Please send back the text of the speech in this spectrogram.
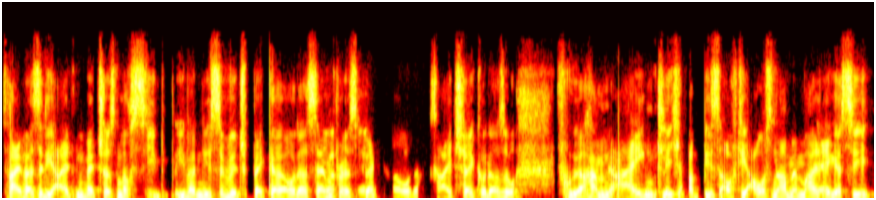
teilweise die alten Matches noch sieht, Ivanisevic Becker oder Sampras ja, ja. Becker oder Krajcek oder so. Früher haben eigentlich, bis auf die Ausnahme mal Agassi,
